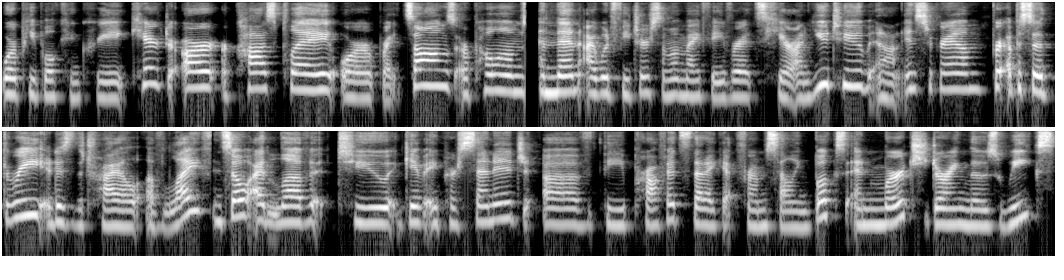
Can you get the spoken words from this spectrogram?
where people people can create character art or cosplay or write songs or poems. And then I would feature some of my favorites here on YouTube and on Instagram. For episode three, it is the trial of life. And so I'd love to give a percentage of the profits that I get from selling books and merch during those weeks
